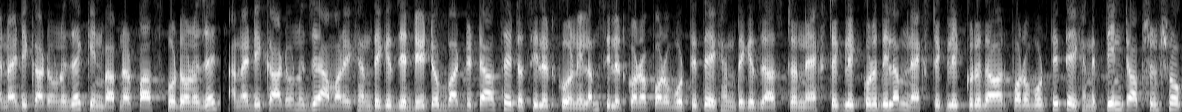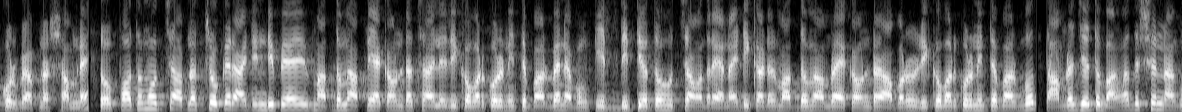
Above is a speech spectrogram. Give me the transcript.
এনআইডি কার্ড অনুযায়ী কিংবা আপনার পাসপোর্ট অনুযায়ী। এনআইডি কার্ড অনুযায়ী আমার এখান থেকে যে ডেট অফ বার্থডেটা আছে, এটা সিলেক্ট করে নিলাম। সিলেক্ট করার পরবর্তীতে এখান থেকে জাস্ট নেক্সটে ক্লিক করে দিলাম। নেক্সটে ক্লিক করে দেওয়ার পরবর্তীতে এখানে তিনটা অপশন শো করবে আপনার সামনে। তো প্রথম হচ্ছে আপনার চোখের আইডেন্টিফাই মাধ্যমে আপনি অ্যাকাউন্টটা চাইলে রিকভার করে নিতে পারবেন এবং কি দ্বিতীয়ত হচ্ছে আমাদের এনআইডি কার্ডের মাধ্যমে আমরা অ্যাকাউন্টটা আবারও রিকভার করে নিতে পারব। তো আমরা যেহেতু বাংলাদেশের নাগরিক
